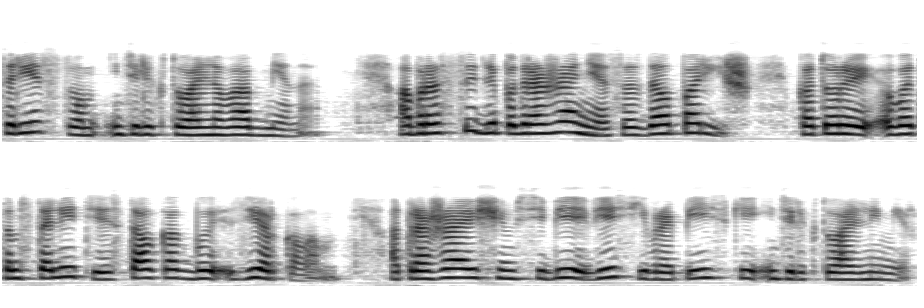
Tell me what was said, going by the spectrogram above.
средством интеллектуального обмена. Образцы для подражания создал Париж, который в этом столетии стал как бы зеркалом, отражающим в себе весь европейский интеллектуальный мир.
